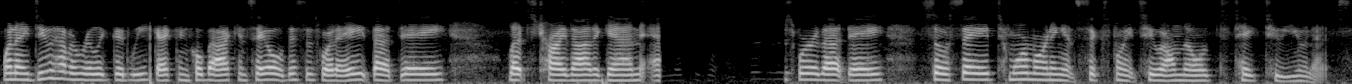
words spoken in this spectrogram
when I do have a really good week, I can go back and say, oh, this is what I ate that day. Let's try that again. And this is what my sugars were that day. So say tomorrow morning at 6.2, I'll know to take two units.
